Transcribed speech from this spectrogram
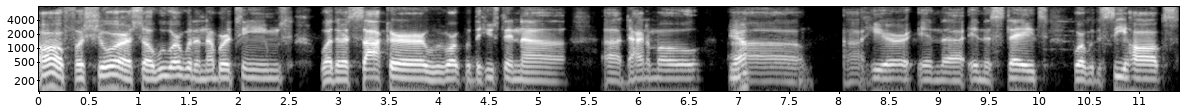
Oh, for sure. So we work with a number of teams, whether it's soccer, we work with the Houston uh, uh, Dynamo. Yeah. Uh, uh, here in the in the states, work with the Seahawks,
